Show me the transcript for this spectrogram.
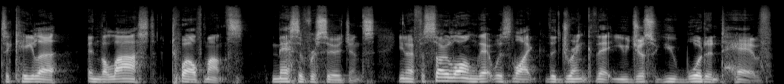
tequila in the last 12 months massive resurgence. You know, for so long that was like the drink that you just you wouldn't have.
